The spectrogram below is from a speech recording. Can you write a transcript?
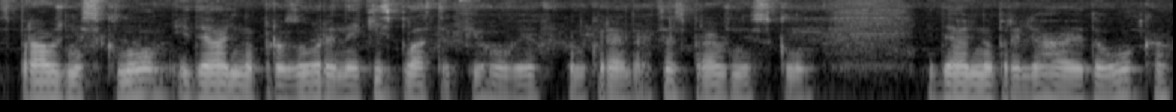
Справжнє скло, ідеально прозоре, не якийсь пластик фіговий, як в конкурентах. Це справжнє скло. Ідеально прилягає до ока.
